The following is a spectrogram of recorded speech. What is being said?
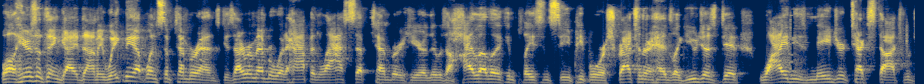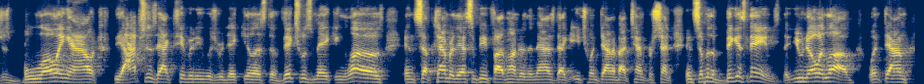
Well, here's the thing, Guy Adami. Wake me up when September ends because I remember what happened last September here. There was a high level of complacency. People were scratching their heads like you just did. Why these major tech stocks were just blowing out. The options activity was ridiculous. The VIX was making lows. In September, the S&P 500 the NASDAQ each went down about 10%. And some of the biggest names that you know and love went down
